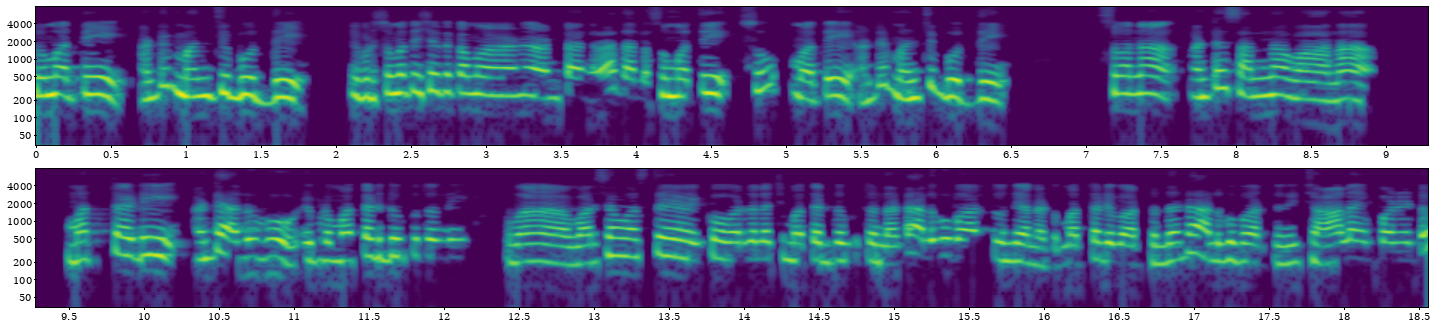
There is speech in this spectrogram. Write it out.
సుమతి అంటే మంచి బుద్ధి. ఇప్పుడు సుమతి శతకం అని అంటాం కదా దాంట్లో సుమతి సుమతి అంటే మంచి బుద్ధి. సొన అంటే సన్నవాన. మత్తడి అంటే అలుగు. ఇప్పుడు మత్తడి దుక్కుతుంది వర్షం వస్తే ఎక్కువ వరదలు వచ్చి మత్తడి దుక్కుతుంది అంటే అలుగు బారుతుంది అన్నట్టు. మత్తడి బారుతుంది అంటే అలుగు బారుతుంది. చాలా ఇంపార్టెంట్.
